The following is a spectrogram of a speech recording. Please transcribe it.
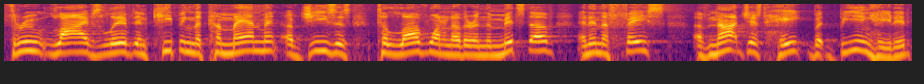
through lives lived in keeping the commandment of Jesus to love one another in the midst of and in the face of not just hate, but being hated,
